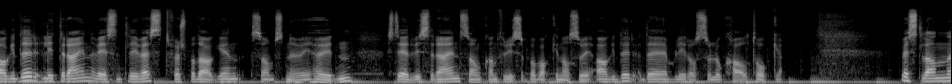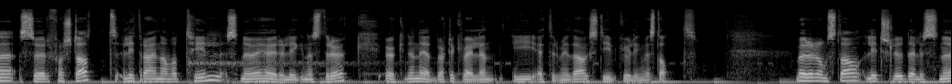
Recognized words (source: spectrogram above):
Agder litt regn vesentlig vest, først på dagen som snø i høyden. Stedvis regn som kan fryse på bakken også i Agder. Det blir også lokal tåke. Vestlandet sør for Stad litt regn av og til. Snø i høyereliggende strøk. Økende nedbør til kvelden. I ettermiddag stiv kuling ved Stad. Møre og Romsdal litt sludd eller snø.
